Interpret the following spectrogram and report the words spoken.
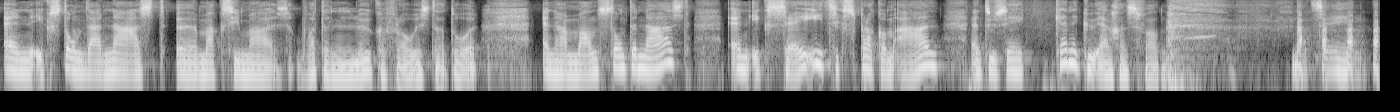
En ik stond daarnaast eh, Maxima. Wat een leuke vrouw is dat hoor. En haar man stond ernaast. En ik zei iets, ik sprak hem aan. En toen zei ik: Ken ik u ergens van? Dat zei hij.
